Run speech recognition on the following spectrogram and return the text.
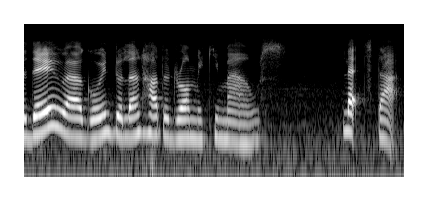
Today we are going to learn how to draw Mickey Mouse. Let's start.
